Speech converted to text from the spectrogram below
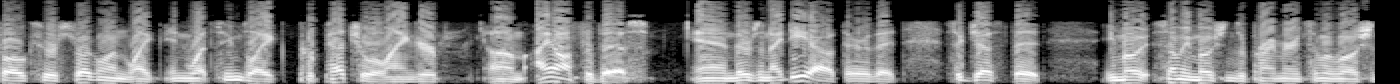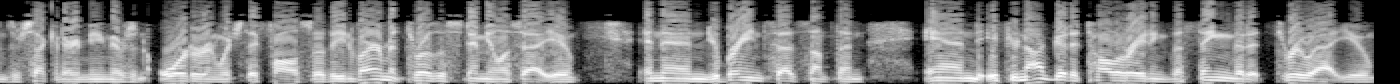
folks who are struggling like in what seems like perpetual anger, um, I offer this, and there's an idea out there that suggests that emo- some emotions are primary and some emotions are secondary, meaning there's an order in which they fall. So the environment throws a stimulus at you, and then your brain says something, and if you're not good at tolerating the thing that it threw at you,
